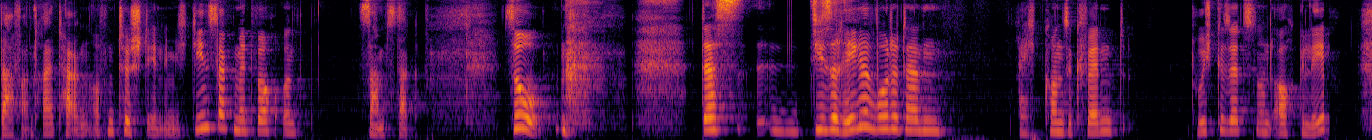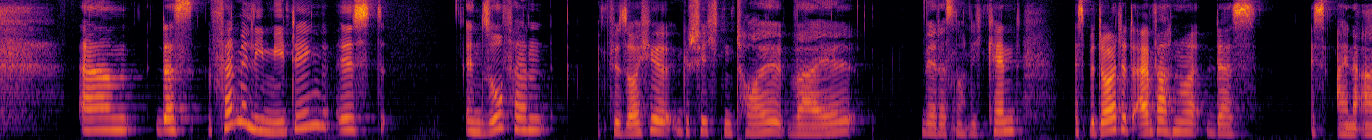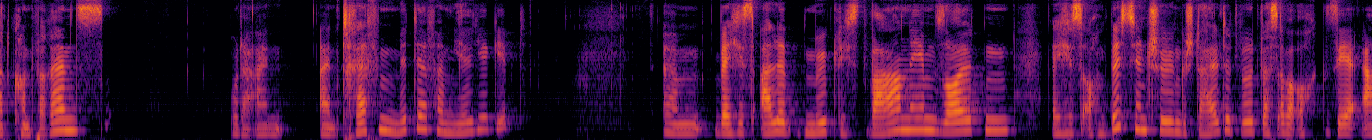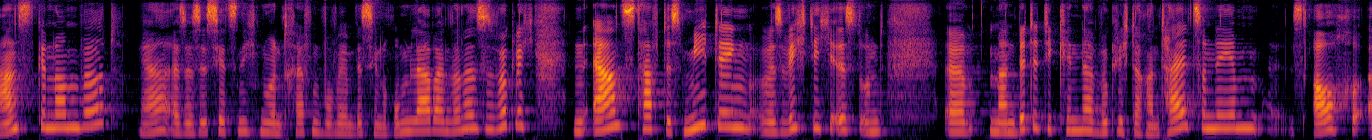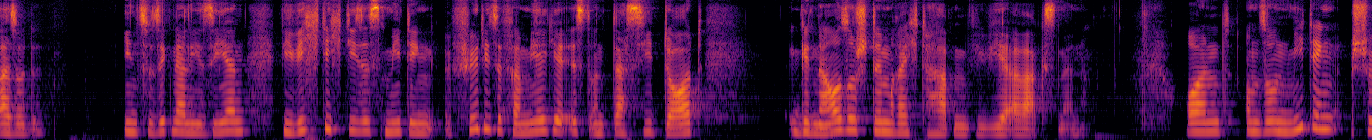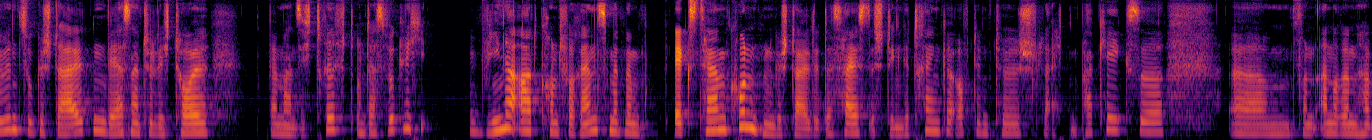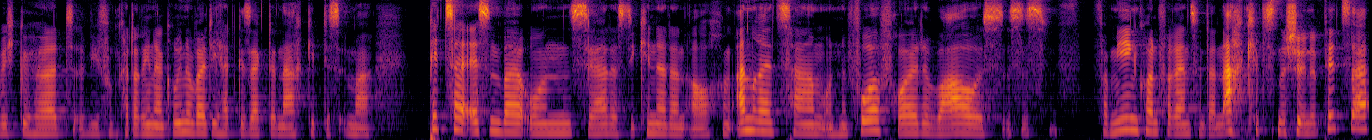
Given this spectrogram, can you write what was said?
darf an drei Tagen auf dem Tisch stehen, nämlich Dienstag, Mittwoch und Samstag. So, das, diese Regel wurde dann recht konsequent durchgesetzt und auch gelebt. Ähm, das Family Meeting ist insofern für solche Geschichten toll, weil, wer das noch nicht kennt, es bedeutet einfach nur, dass es eine Art Konferenz oder ein, ein Treffen mit der Familie gibt ähm, welches alle möglichst wahrnehmen sollten, welches auch ein bisschen schön gestaltet wird, was aber auch sehr ernst genommen wird. Ja, also es ist jetzt nicht nur ein Treffen, wo wir ein bisschen rumlabern, sondern es ist wirklich ein ernsthaftes Meeting, was wichtig ist und äh, man bittet die Kinder wirklich daran teilzunehmen, ist auch also ihnen zu signalisieren, wie wichtig dieses Meeting für diese Familie ist und dass sie dort genauso Stimmrecht haben wie wir Erwachsenen. Und um so ein Meeting schön zu gestalten, wäre es natürlich toll, wenn man sich trifft und das wirklich wie eine Art Konferenz mit einem externen Kunden gestaltet. Das heißt, es stehen Getränke auf dem Tisch, vielleicht ein paar Kekse. Ähm, von anderen habe ich gehört, wie von Katharina Grünewald, die hat gesagt, danach gibt es immer Pizza essen bei uns, ja, dass die Kinder dann auch einen Anreiz haben und eine Vorfreude. Wow, es, es ist Familienkonferenz und danach gibt es eine schöne Pizza.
